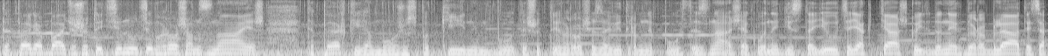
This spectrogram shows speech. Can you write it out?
Тепер я бачу, що ти ціну цим грошам знаєш. Тепер я можу спокійним бути, що ти гроші за вітром не пустиш. Знаєш, як вони дістаються, як тяжко до них дороблятися.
